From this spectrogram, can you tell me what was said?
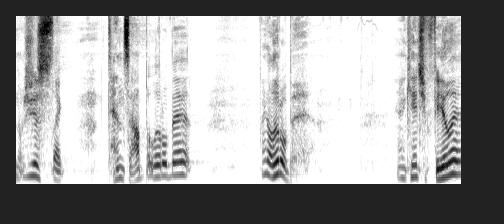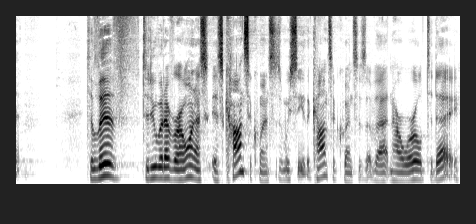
Don't you just like tense up a little bit? Like a little bit. And can't you feel it? To live, to do whatever I want is, is consequences. And we see the consequences of that in our world today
